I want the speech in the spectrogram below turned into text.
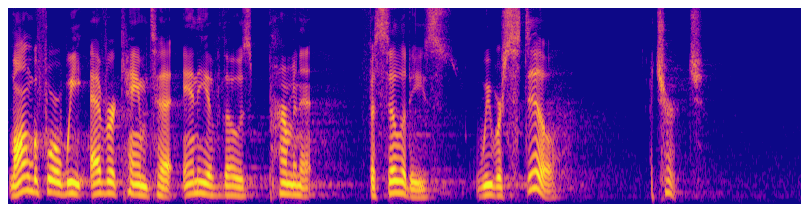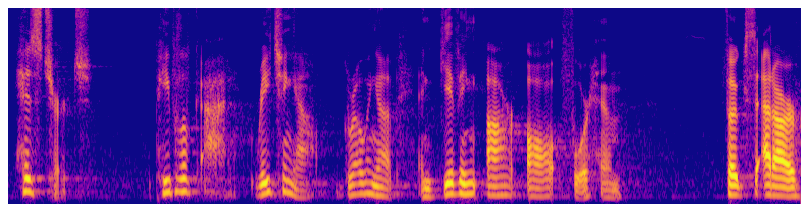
long before we ever came to any of those permanent facilities, we were still a church, His church, people of God, reaching out, growing up, and giving our all for Him. Folks at our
